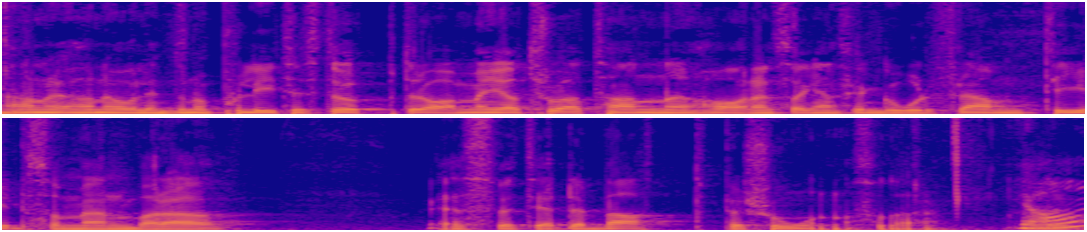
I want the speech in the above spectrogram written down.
Han, han har väl inte något politiskt uppdrag, men jag tror att han har en så ganska god framtid som en bara SVT Debatt-person och sådär. Ja,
